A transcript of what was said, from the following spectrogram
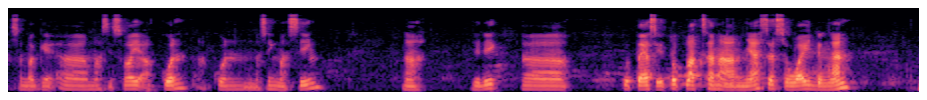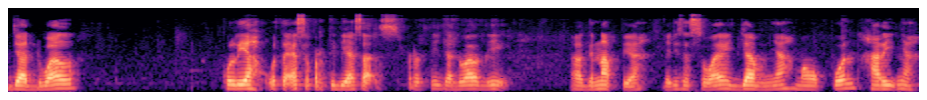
sebagai uh, mahasiswa ya akun akun masing-masing. Nah, jadi uh, UTS itu pelaksanaannya sesuai dengan jadwal kuliah UTS seperti biasa, seperti jadwal di uh, genap ya. Jadi sesuai jamnya maupun harinya.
